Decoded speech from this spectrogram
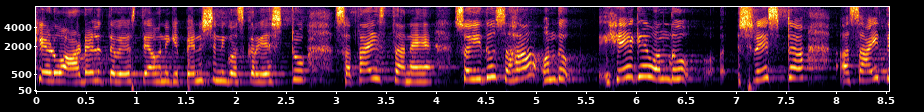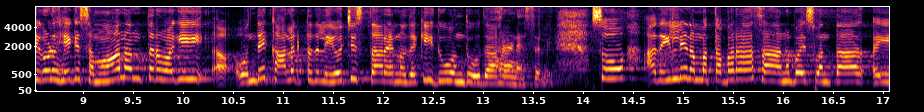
ಕೇಳುವ ಆಡಳಿತ ವ್ಯವಸ್ಥೆ ಅವನಿಗೆ ಪೆನ್ಷನಿಗೋಸ್ಕರ ಎಷ್ಟು ಸತಾಯಿಸ್ತಾನೆ. ಸೊ ಇದು ಸಹ ಒಂದು ಹೇಗೆ ಒಂದು ಶ್ರೇಷ್ಠ ಸಾಹಿತಿಗಳು ಹೇಗೆ ಸಮಾನಾಂತರವಾಗಿ ಒಂದೇ ಕಾಲಘಟ್ಟದಲ್ಲಿ ಯೋಚಿಸ್ತಾರೆ ಅನ್ನೋದಕ್ಕೆ ಇದು ಒಂದು ಉದಾಹರಣೆ ಸಲ್ಲಿ ಸೊ ಅದು ಇಲ್ಲಿ ನಮ್ಮ ತಬರ ಸಹ ಅನುಭವಿಸುವಂಥ ಈ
